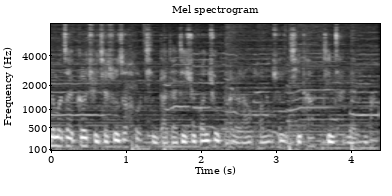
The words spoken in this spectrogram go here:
那么在歌曲结束之后，请大家继续关注爱尔兰华人圈的其他精彩内容吧。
